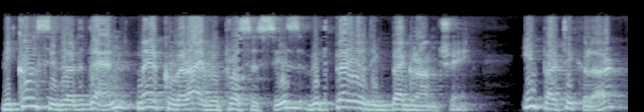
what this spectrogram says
We considered then Markov arrival processes with periodic background chain. In particular,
